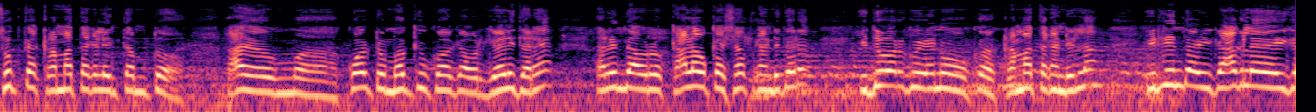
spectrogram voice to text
ಸೂಕ್ತ ಕ್ರಮ ತಗೊಳ್ಳಿ ಅಂತಂದ್ಬಿಟ್ಟು ಕೋರ್ಟು ಮೌಖಿಕವಾಗಿ ಅವ್ರಿಗೆ ಹೇಳಿದ್ದಾರೆ. ಅದರಿಂದ ಅವರು ಕಾಲಾವಕಾಶ ತಗೊಂಡಿದ್ದಾರೆ. ಇದುವರೆಗೂ ಏನು ಕ್ರಮ ತಗೊಂಡಿಲ್ಲ. ಇದರಿಂದ ಈಗಾಗಲೇ ಈಗ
